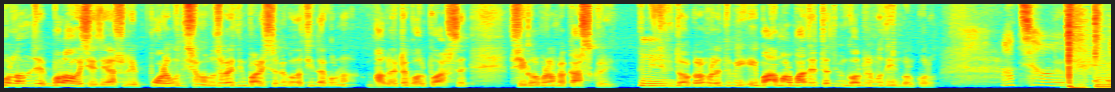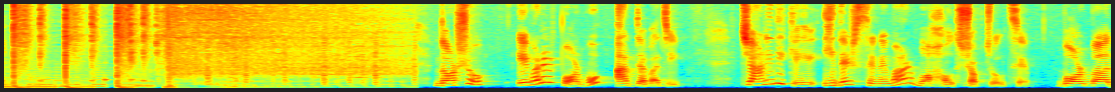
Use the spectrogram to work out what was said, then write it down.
বললাম যে বলা হয়েছে যে আসলে পরবর্তী সময় বলছে ভাই তুমি পারিশ্রমিক কথা চিন্তা করো না ভালো একটা গল্প আসছে সেই গল্পটা আমরা কাজ করি। তুমি যদি দরকার হলে তুমি এই আমার বাজেটটা তুমি গল্পের মধ্যে ইনভলভ করো। আচ্ছা। দর্শক এবারের পর্ব আড্ডাবাজি। চারিদিকে ঈদের সিনেমার মহা উৎসব চলছে। বরবাদ,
